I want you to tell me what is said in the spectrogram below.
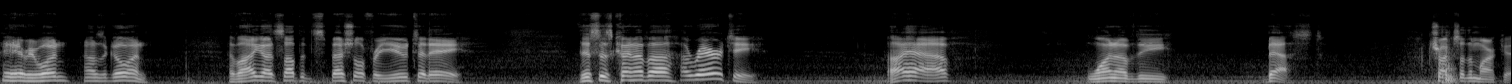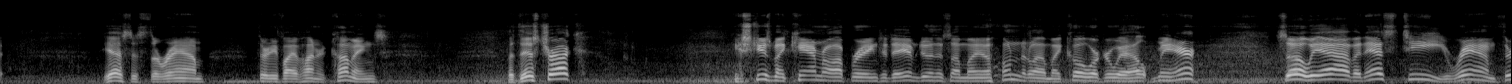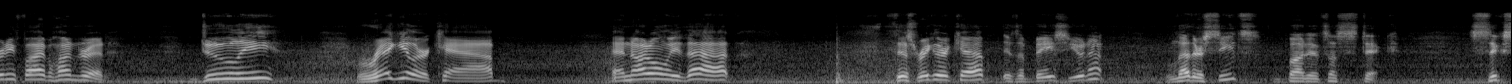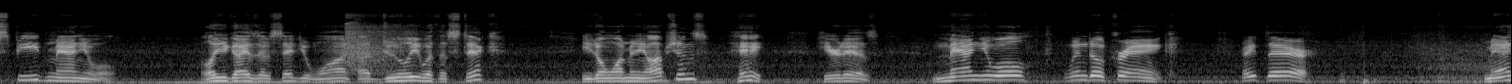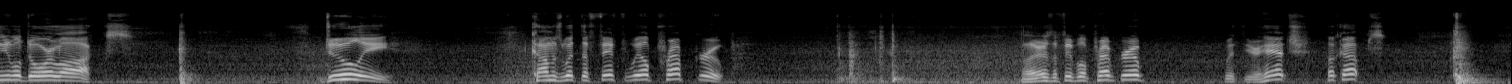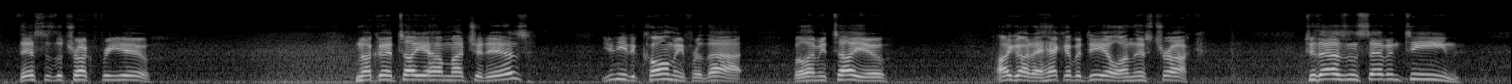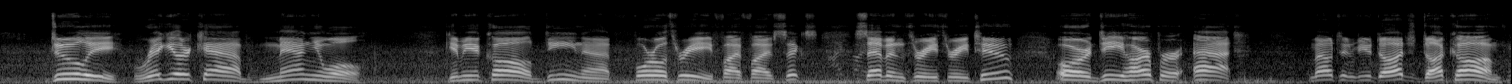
Hey everyone, how's it going? Have I got something special for you today? This is kind of a, a rarity. I have one of the best trucks on the market. Yes, it's the Ram 3500 Cummins, but this truck, excuse my camera operating today, I'm doing this on my own, I don't have my co-worker will help me here. So we have an ST Ram 3500 dually regular cab. And not only that this regular cab is a base unit leather seats but it's a stick. Six speed manual. All you guys have said you want a dually with a stick? You don't want many options? Hey here it is. Manual window crank right there. Manual door locks. Dually comes with the fifth wheel prep group. Well, there's the fifth wheel prep group with your hitch hookups. This is the truck for you. I'm not going to tell you how much it is. You need to call me for that but let me tell you I got a heck of a deal on this truck 2017 dually regular cab manual. Give me a call dean at 403-556-7332 or d harper at mountainviewdodge.com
